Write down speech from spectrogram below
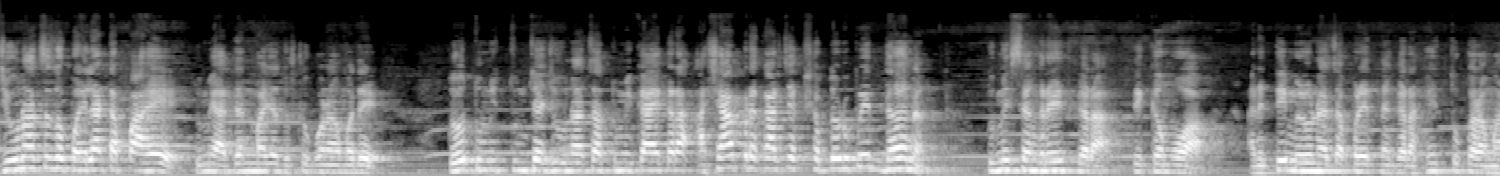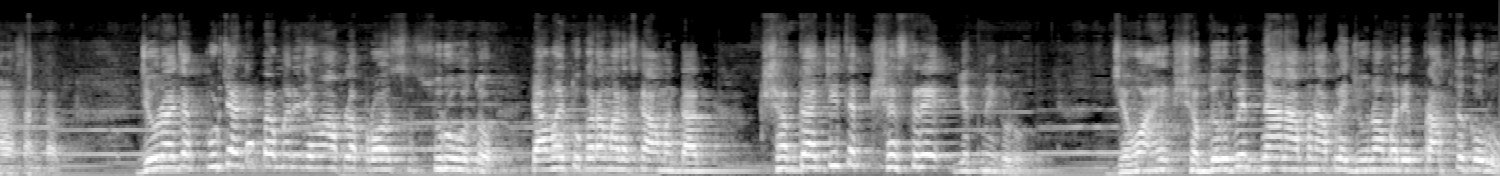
जीवनाचा जो पहिला टप्पा आहे तुम्ही अध्यात्माच्या दृष्टिकोनामध्ये तो तुम्ही तुमच्या जीवनाचा तुम्ही काय करा अशा प्रकारचे शब्दरूपी धन तुम्ही संग्रहित करा ते कमवा आणि ते मिळवण्याचा प्रयत्न करा हे तुकाराम महाराज सांगतात. जीवनाच्या पुढच्या टप्प्यामध्ये जेव्हा आपला प्रवास सुरू होतो त्यामुळे तुकाराम महाराज का म्हणतात? शब्दाचीच शस्त्रे यत्न करू. जेव्हा हे शब्दरूपी ज्ञान आपण आपल्या जीवनामध्ये प्राप्त करू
